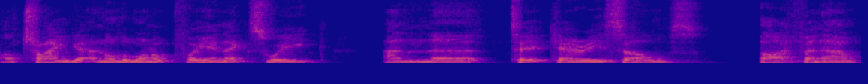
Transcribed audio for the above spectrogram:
I'll try and get another one up for you next week and uh, take care of yourselves. Bye for now.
